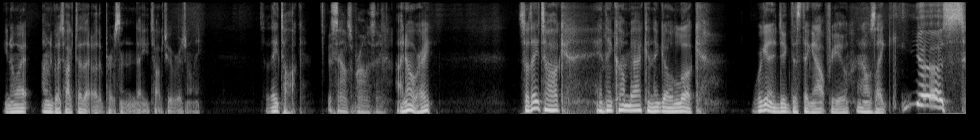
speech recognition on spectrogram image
You know what? I'm to go talk to that other person that you talked to originally. So they talk. It sounds promising. I know, right? So they talk and they come back and they go, Look, we're to dig this thing out for you. And I was like, Yes,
